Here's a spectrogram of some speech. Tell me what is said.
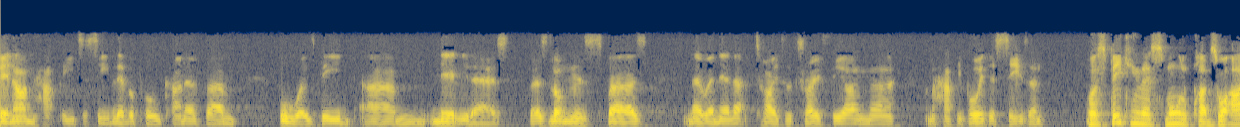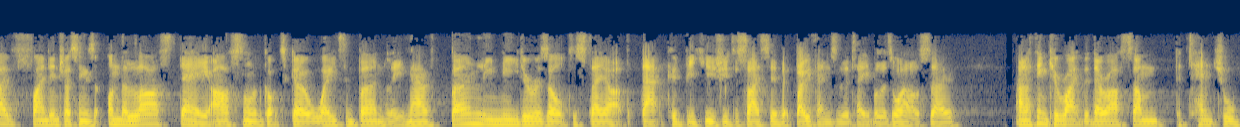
been unhappy to see Liverpool kind of um, always been um, nearly theirs. But as long as Spurs nowhere near that title trophy, I'm uh, I'm a happy boy this season. Well, speaking of those smaller clubs, what I find interesting is on the last day, Arsenal have got to go away to Burnley. Now, if Burnley need a result to stay up, that could be hugely decisive at both ends of the table as well. So and I think you're right that there are some potential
